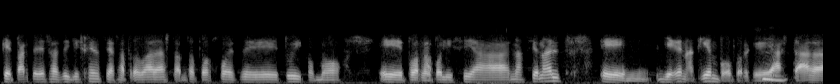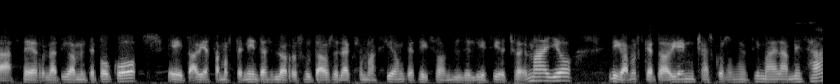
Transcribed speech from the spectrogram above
que parte de esas diligencias aprobadas tanto por juez de TUI como eh, por la Policía Nacional eh, lleguen a tiempo, porque hasta hace relativamente poco eh, todavía estamos pendientes de los resultados de la exhumación que se hizo el 18 de mayo. Digamos que todavía hay muchas cosas encima de la mesa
